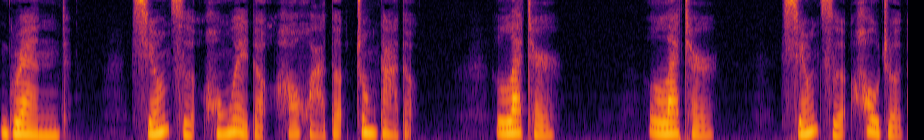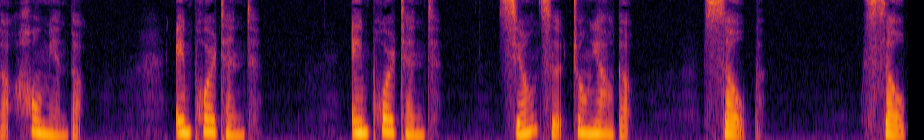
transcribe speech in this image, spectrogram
Grand，形容词，宏伟的、豪华的、重大的。Letter，letter，形容词，后者的、后面的。Important，important，形容词，重要的。Soap，soap。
